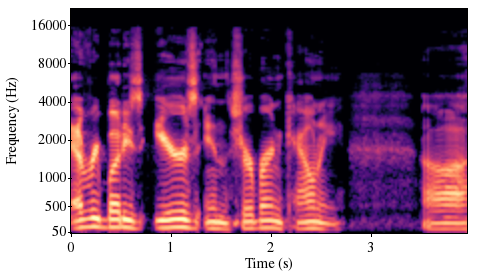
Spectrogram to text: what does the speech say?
everybody's ears in Sherburne County. Uh,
